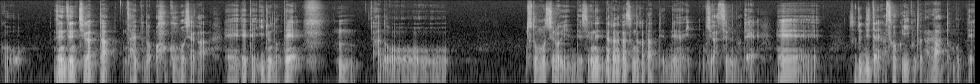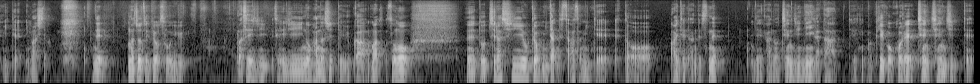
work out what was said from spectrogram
こう全然違ったタイプの 候補者が、えー出ているので、うんあのーちょっと面白いですよねなかなかそんな方って出ない気がするので、えーそれ自体はすごくいいことだなと思って見ていました。で、まあ、ちょっと今日そういう、まあ、政治政治の話というか、まあ、その、えー、とチラシを今日見たんです朝見て、えー、と入ってたんですね。であのチェンジ新潟っていう、まあ、結構これチェンチェンジって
